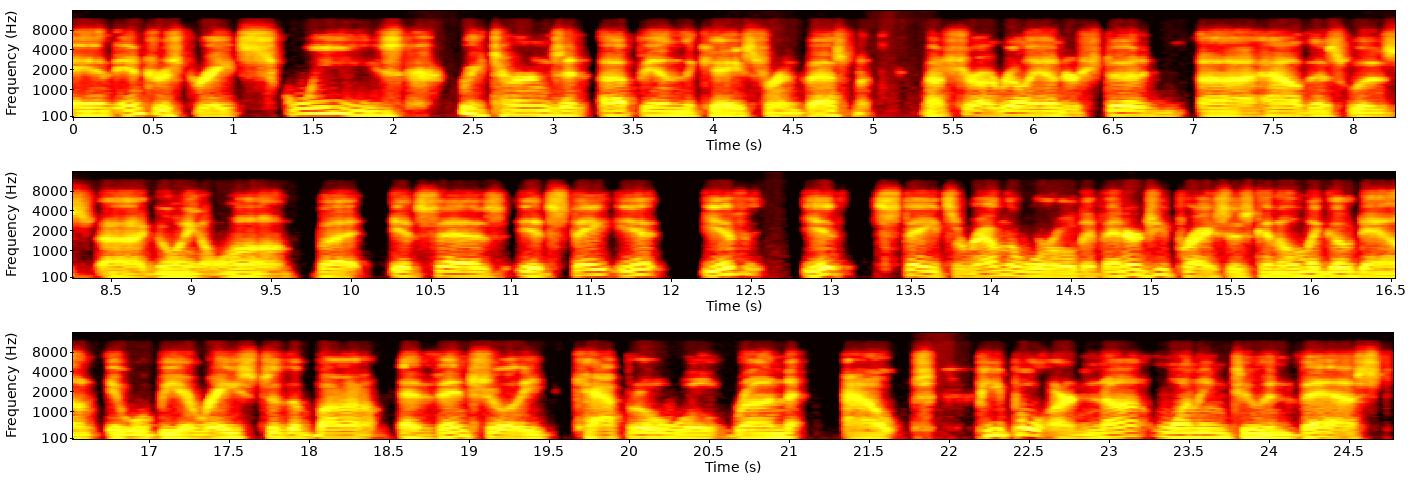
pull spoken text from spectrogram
and interest rates squeeze returns and up in the case for investment. Not sure I really understood uh, how this was uh, going along, but it says it state it if it states around the world if energy prices can only go down, it will be a race to the bottom. Eventually, capital will run out. People are not wanting to invest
